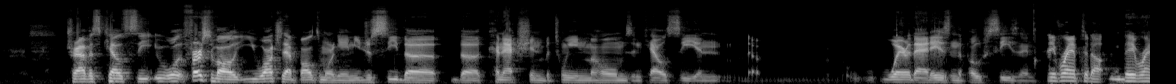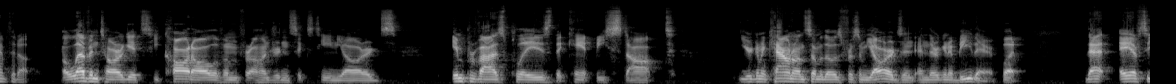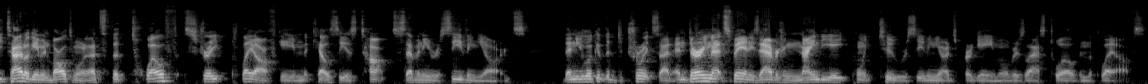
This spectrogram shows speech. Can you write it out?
Travis Kelce. Well, first of all, you watch that Baltimore game, you just see the the connection between Mahomes and Kelce, and uh, where that is in the postseason. They've ramped it up. They've ramped it up. 11 targets. He caught all of them for 116 yards. Improvised plays that can't be stopped. You're going to count on some of those for some yards, and, and they're going to be there. But that AFC title game in Baltimore, that's the 12th straight playoff game that Kelce has topped 70 receiving yards. Then you look at the Detroit side, and during that span, he's averaging 98.2 receiving yards per game over his last 12 in the playoffs.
